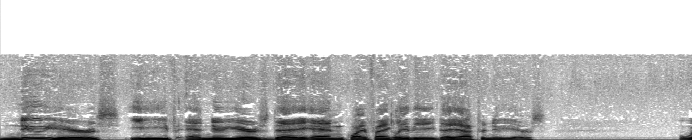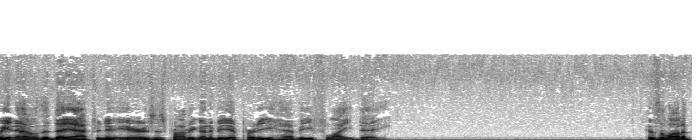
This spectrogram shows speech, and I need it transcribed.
New Year's Eve and New Year's Day, and quite frankly, the day after New Year's. We know the day after New Year's is probably going to be a pretty heavy flight day. Because a lot of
